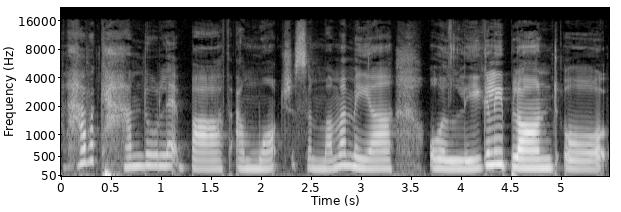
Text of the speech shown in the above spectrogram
and have a candlelit bath and watch some Mamma Mia or Legally Blonde or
